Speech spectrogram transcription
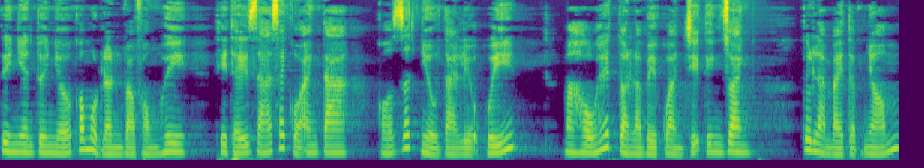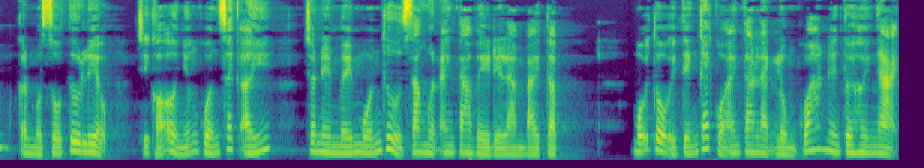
Tuy nhiên tôi nhớ có một lần vào phòng Huy thì thấy giá sách của anh ta có rất nhiều tài liệu quý. mà hầu hết toàn là về quản trị kinh doanh. Tôi làm bài tập nhóm, cần một số tư liệu, chỉ có ở những cuốn sách ấy, cho nên mới muốn thử sang mượn anh ta về để làm bài tập. Mỗi tội tính cách của anh ta lạnh lùng quá nên tôi hơi ngại.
